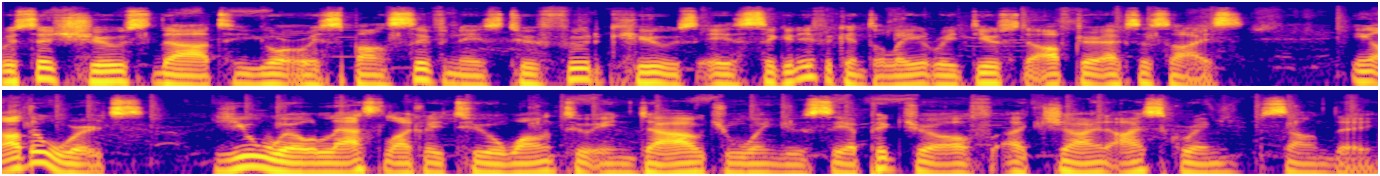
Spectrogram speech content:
Research shows that your responsiveness to food cues is significantly reduced after exercise. In other words, you will less likely to want to indulge when you see a picture of a giant ice cream sundae.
